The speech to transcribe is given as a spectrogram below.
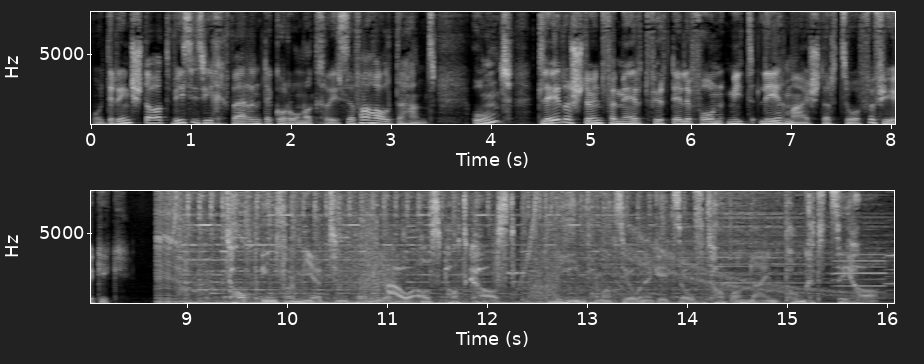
wo drin steht, wie sie sich während der Corona-Krise verhalten haben. Und die Lehrer stehen vermehrt für Telefon mit Lehrmeister zur Verfügung. Top informiert, auch als Podcast. Mehr Informationen gibt es auf toponline.ch.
